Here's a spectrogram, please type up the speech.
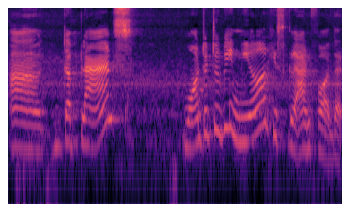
uh, the plants wanted to be near his grandfather.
